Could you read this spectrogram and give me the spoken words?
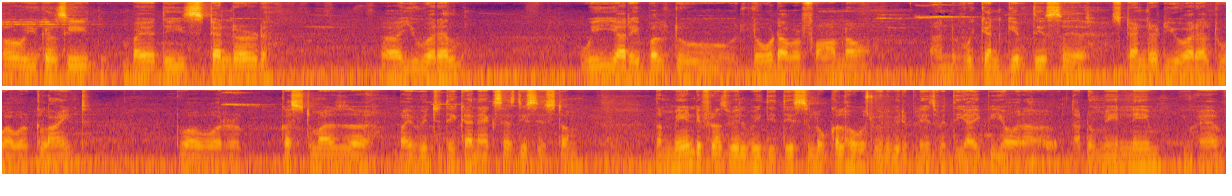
so you can see by these standard uh, URL we are able to load our form now and we can give this uh, standard URL to our client to our customers uh, by which they can access the system. The main difference will be the, this local host will be replaced with the IP or uh, the domain name you have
